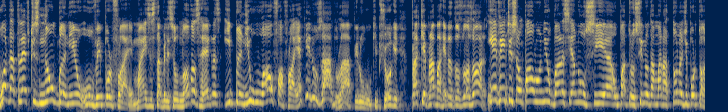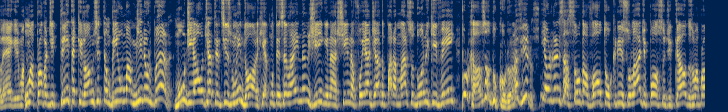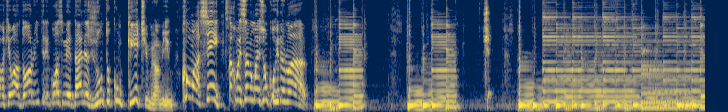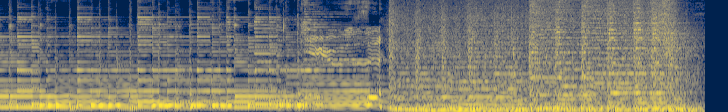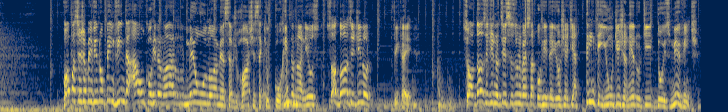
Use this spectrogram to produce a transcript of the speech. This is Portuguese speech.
World Athletics não baniu o Vaporfly, mas estabeleceu novas regras e baniu o Alphafly, aquele usado lá pelo Kipchoge para quebrar a barreira das duas horas. Em evento em São Paulo, o New Balance anuncia o patrocínio da Maratona de Porto Alegre, uma, uma prova de 30 km e também uma milha urbana. Mundial de Atletismo Indoor, que ia acontecer lá em Nanjing, na China, foi adiado para março do ano que vem por causa do coronavírus. E a organização da Volta ao Cristo lá de Poço de Caldas, uma prova que eu adoro, entregou as medalhas junto com kit, meu amigo. Como assim? Está começando mais um Corrida no Ar. Seja bem-vindo, bem-vinda ao Corrida no Ar. Meu nome é Sérgio Rocha, esse aqui é o Corrida no Ar News, só dose de no... Fica aí. Só dose de notícias do universo da corrida e hoje é dia 31 de janeiro de 2020.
